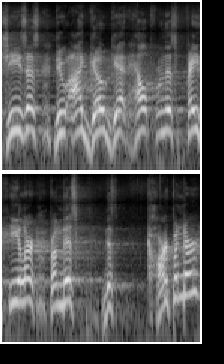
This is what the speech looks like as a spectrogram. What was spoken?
Jesus? Do I go get help from this faith healer, from this, this carpenter?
